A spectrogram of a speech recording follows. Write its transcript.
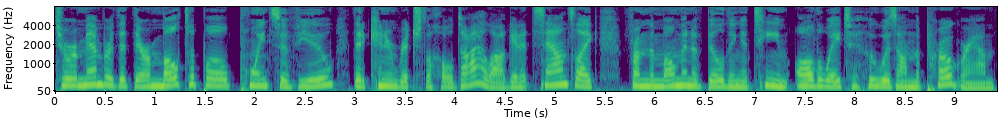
to remember that there are multiple points of view that can enrich the whole dialogue. And it sounds like from the moment of building a team all the way to who was on the program,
